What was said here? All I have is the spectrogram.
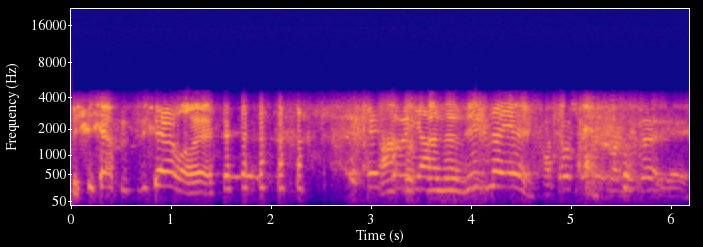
Jem cijelo e! Ako se ne digne je! A to što je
